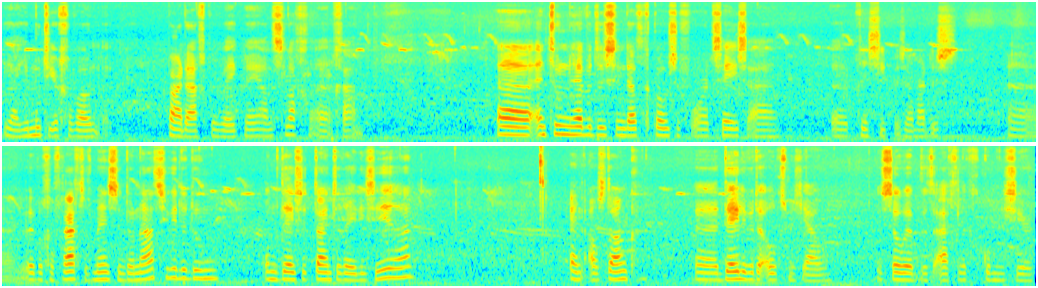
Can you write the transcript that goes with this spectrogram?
ja, je moet hier gewoon paar dagen per week mee aan de slag gaan. En toen hebben we dus inderdaad gekozen voor het CSA-principe, zeg maar. Dus we hebben gevraagd of mensen een donatie willen doen om deze tuin te realiseren. En als dank delen we de oogst met jou. Dus zo hebben we het eigenlijk gecommuniceerd.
